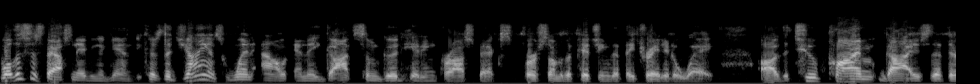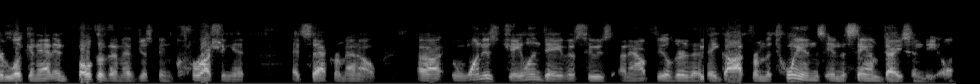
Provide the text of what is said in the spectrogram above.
Well, this is fascinating again because the Giants went out and they got some good hitting prospects for some of the pitching that they traded away. Uh, the two prime guys that they're looking at, and both of them have just been crushing it at Sacramento. Uh, one is Jaylin Davis, who's an outfielder that they got from the Twins in the Sam Dyson deal.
